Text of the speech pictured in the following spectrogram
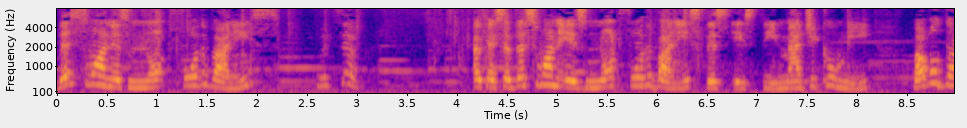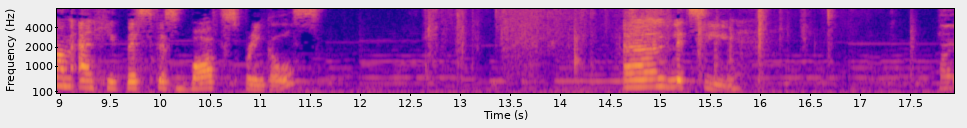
This one is not for the bunnies. What's up? Okay, so this one is not for the bunnies. This is the Magical Me Bubblegum and Hibiscus Bath Sprinkles. And let's see. Okay.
